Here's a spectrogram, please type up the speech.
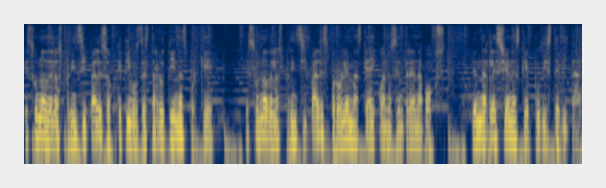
Es uno de los principales objetivos de estas rutinas porque es uno de los principales problemas que hay cuando se entrena box, tener lesiones que pudiste evitar.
